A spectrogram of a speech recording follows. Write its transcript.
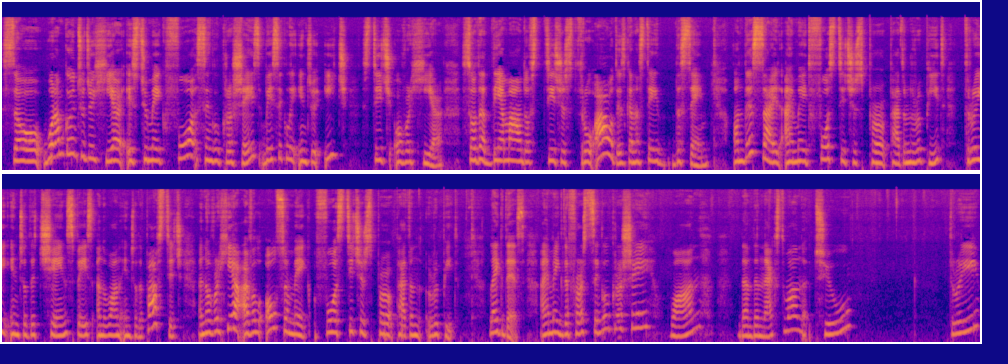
So what I'm going to do here is to make four single crochets basically into each stitch over here so that the amount of stitches throughout is gonna stay the same. On this side I made four stitches per pattern repeat three into the chain space and one into the puff stitch. And over here I will also make four stitches per pattern repeat. Like this I make the first single crochet one then the next one two three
